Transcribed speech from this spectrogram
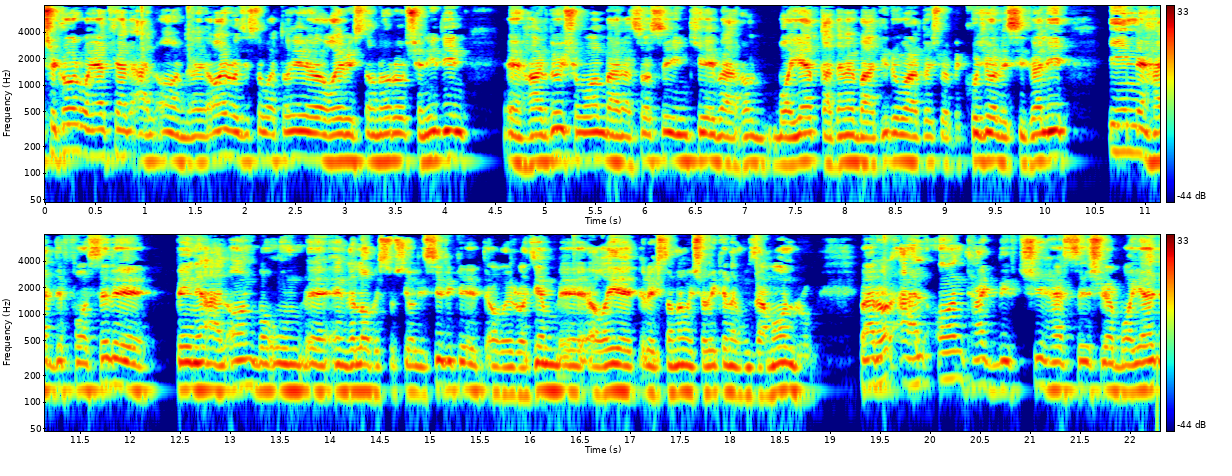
چه کار باید کرد الان؟ آقای رازی صحبت های آقای ریستانا رو شنیدین. هر دوی شما هم بر اساس اینکه به حال باید قدم بعدی رو برداشت و به کجا رسید. ولی این حد فاصله بین الان با اون انقلاب سوسیالیستی که آقای راضی هم آقای رئیسان هم اشاره کردن اون زمان رو. برحال الان تکلیف چی هستش و باید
